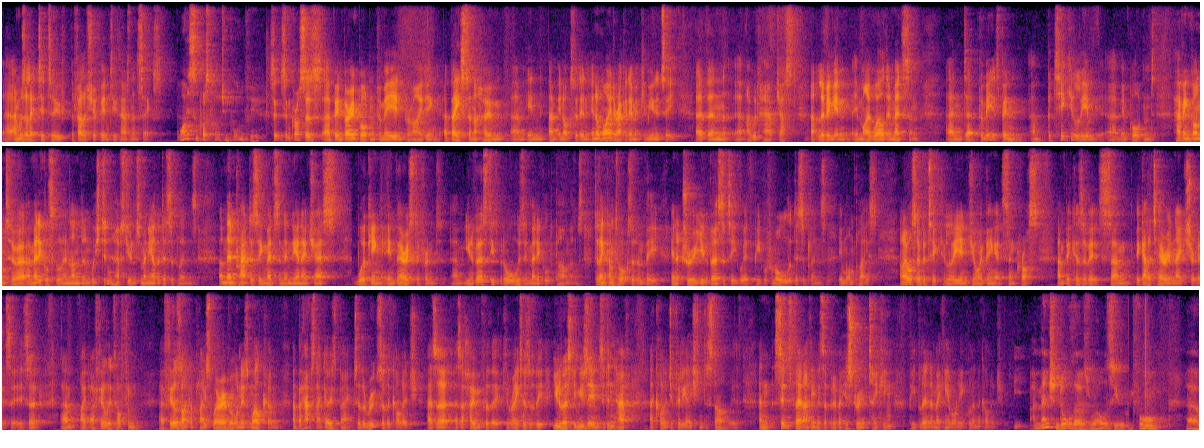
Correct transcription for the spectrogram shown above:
uh, and was elected to the fellowship in 2006. Why is St Cross College important for you? So, St Cross has uh, been very important for me in providing a base and a home um, in, um, in Oxford in, in a wider academic community uh, than uh, I would have just living in, in my world in medicine. And uh, for me, it's been um, particularly um, important having gone to a, a medical school in London which didn't have students from any other disciplines, and then practicing medicine in the NHS, working in various different um, universities, but always in medical departments, to then come to Oxford and be in a true university with people from all the disciplines in one place. And I also particularly enjoy being at St Cross um, because of its um, egalitarian nature. It's it's a um, I, I feel it often uh, feels like a place where everyone is welcome, and perhaps that goes back to the roots of the college as a as a home for the curators of the university museums. It didn't have a college affiliation to start with, and since then, I think there's a bit of a history of taking people in and making everyone equal in the college. I mentioned all those roles you form uh,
